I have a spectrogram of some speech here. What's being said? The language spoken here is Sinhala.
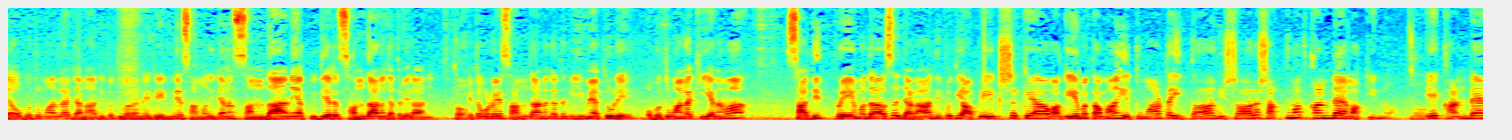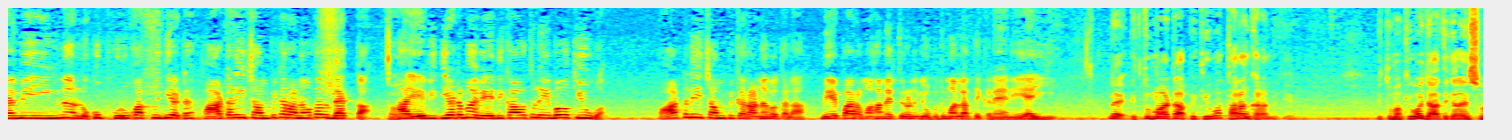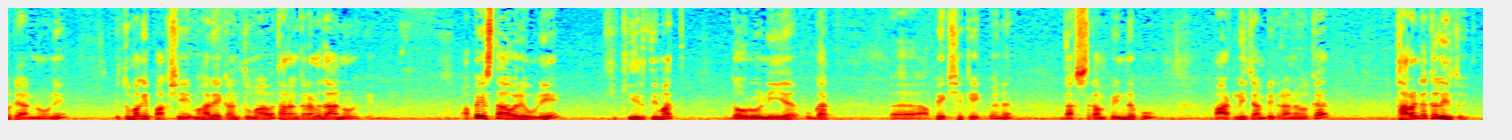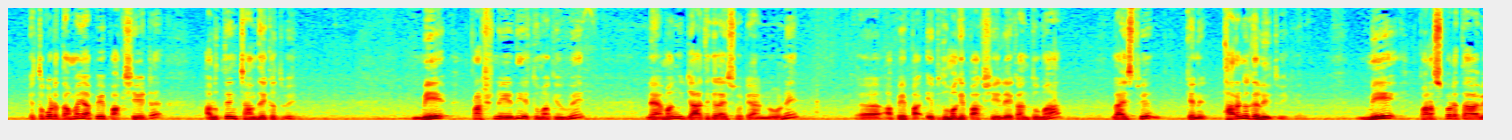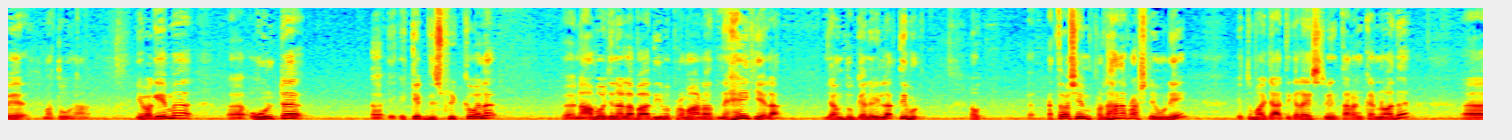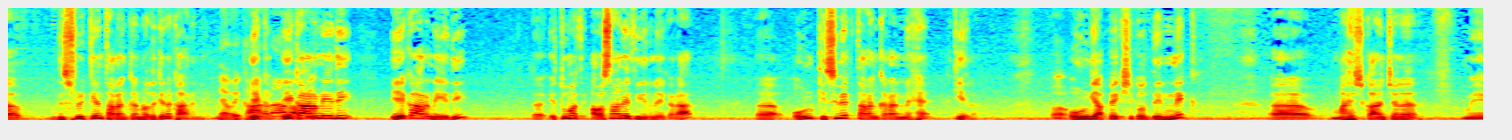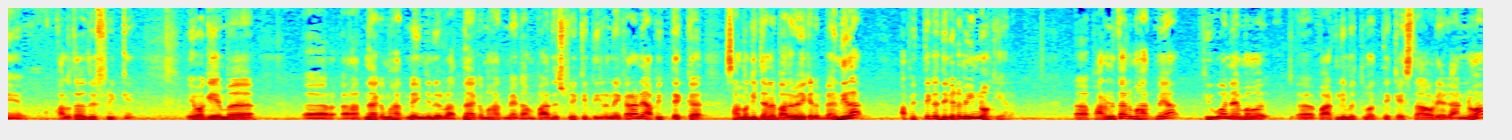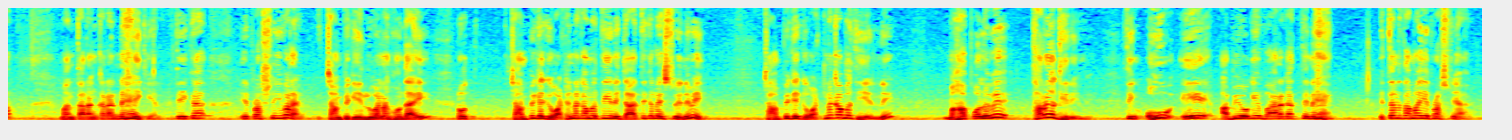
දැන් ඔබතුමාලා ජනාධිපතිවරණයට එන්නේ සමගි ජන සන්ධානයක් විදියට සන්ධානගත වෙලානේ. එතකොට ඒ සන්ධානගත වීම ඇතුලේ ඔබතුමාලා කියනවා සජිත් ප්‍රේමදාස ජනාධිපති අපේක්ෂකයා වගේම තමයි එතුමාට ඉතා විශාල ශක්තිමත් කණ්ඩෑමක් ඉන්නවා. ඒ කණ්ඩෑමේ ඉන්න ලොකු කුරුකක් විදියට පාටලී චම්පික රණවකර දැක්කා. හා ඒ විදිහටම වේදිකාව තුළ ඒ බව කිව්වා. පාටලී චම්පික රණවකලා මේ පාර මහමැතිවරණදී ඔබතුමාලත් එක නෑනේ. ඒ ඇයි? නෑ එතුමාට අපි කිව්වා තරම් කරන්න කියලා. එතුමා කිව්වා ජාතික ලැයිස්තුවට යන්න ඕනේ. එතුමාගේ පක්ෂයේ මහලේකම්තුමාව තරම් කරන්න දාන්න ඕන කියලා. අපේ ස්ථාවරය වුණේ කි- කීර්තිමත් ගෞරවනීය උගත් අ, අපේක්ෂකයෙක් වන දක්ෂකම් පෙන්නපු පාටලි චම්පික රණවක තරඟ කළ යුතුයි. එතකොට තමයි අපේ පක්ෂයට අලුතෙන් ඡන්ද එකතු වෙන්නේ. මේ ප්‍රශ්නයේදී එතුමා කිව්වේ නෑ මං ජාතික ලැයිස්තුවට යන්න ඕනේ අ, අපේ ප- එතුමාගේ පක්ෂයේ ලේකම්තුමා ලයිස්තුවෙන් කියන්නේ තරඟ කළ යුතුයි කියලා. මේ පරස්පරතාවය මතු වුණා. ඒ වගේම ඔවුන්ට එක් එක් දිස්ත්‍රික්කවල නාමෝජන ලබා දීම ප්‍රමාණවත් නැහැයි කියලා යම් දුක් ගැනවිල්ලක් තිබුණා. නමුත් අත වශයෙන් ප්‍රධාන ප්‍රශ්නේ වුණේ එතුමා ජාතික ලයිස්තුවෙන් තරඟ කරනවද දිස්ත්‍රික්කයෙන් තරඟ කරනවද කියන කාරණේ. ඒ- කාරණේදී ඒ කාරණේදී එතුමා අවසානයේ තීරණය කරා ඔවුන් කිසිවෙක් තරම් කරන්නේ නැහැ කියලා. ඔවුන්ගේ අපේක්ෂකව දෙන්නෙක් අ, මහේෂ් කාංචන මේ කළුතර දිස්ත්‍රික්කේ ඒ වගේම අ, රත්නායක මහත්මයා ඉංජිනේරු රත්නායක මහත්මයා ගම්පහ දිස්ත්‍රික්කේ තීරණය කරන්නේ අපිත් එක්ක සමගි ජන බලවේගයකට බැඳිලා අපිත් එක්ක දිගටම ඉන්නවා කියලා. අ, පරණතර මහත්මයා කිව්වා නෑ මම අ, පාටලි මෙතුමත් එක්ක ස්ථාවරය ගන්නවා මං තරම් කරන්නේ නැහැ කියලා. ඉතින් ඒක ඒ ප්‍රශ්නේ ඉවරයි. චම්පික ඉල්ලුවා නම් හොඳයි. නමුත් චම්පිකගේ වටිනකම තියෙන ජාතික ලැයිස්තුවේ නෙමෙයි. චම්පිකගේ වටිනකම තියෙන්නේ මහ පොළවේ තරඟ කිරීමේ. ඉතින් ඔහු ඒ අභියෝගය බාරගත්තේ නැහැ. එතන තමයි මේ ප්‍රශ්නේ ආවේ.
